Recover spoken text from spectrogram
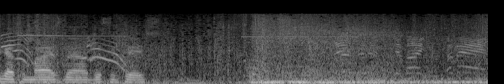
I got some mines down just in case. device command.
